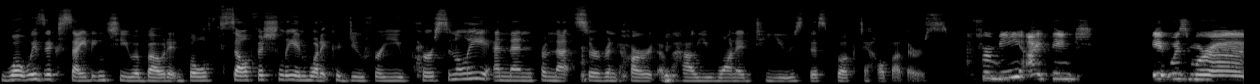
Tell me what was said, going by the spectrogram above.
what was exciting to you about it, both selfishly and what it could do for you personally, and then from that servant heart of how you wanted to use this book to help others? For me, I think it was more a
